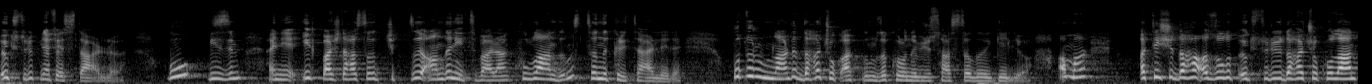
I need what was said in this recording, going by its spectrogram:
öksürük, nefes darlığı. Bu bizim hani ilk başta hastalık çıktığı andan itibaren kullandığımız tanı kriterleri. Bu durumlarda daha çok aklımıza koronavirüs hastalığı geliyor. Ama ateşi daha az olup öksürüğü daha çok olan,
